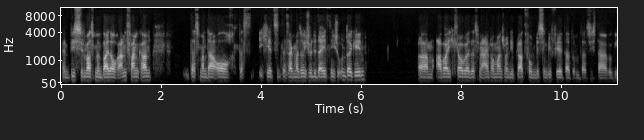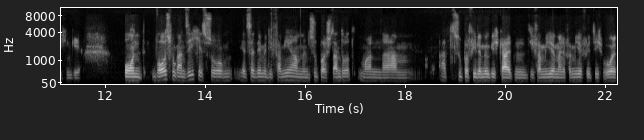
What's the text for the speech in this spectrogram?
ein bisschen was mit dem Ball auch anfangen kann, dass man da auch, dass ich jetzt, das sag mal so, ich würde da jetzt nicht untergehen. Ähm, aber ich glaube, dass mir einfach manchmal die Plattform ein bisschen gefehlt hat, um dass ich da wirklich hingehe. Und Wolfsburg an sich ist so, jetzt seitdem wir die Familie haben, ein super Standort. Man ähm, hat super viele Möglichkeiten. Die Familie, meine Familie fühlt sich wohl.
